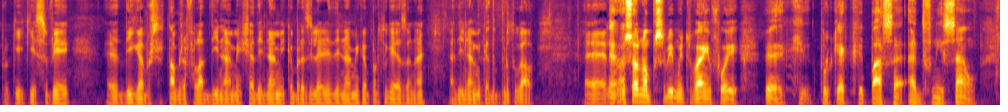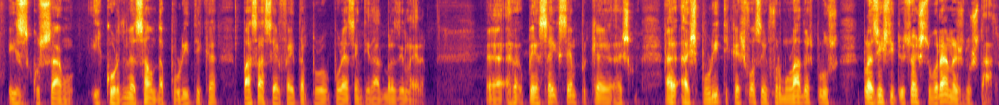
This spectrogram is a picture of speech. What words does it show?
Porque aqui se vê, eh, digamos, estamos a falar de dinâmicas, a dinâmica brasileira e a dinâmica portuguesa, não é? A dinâmica de Portugal. É, Eu só não percebi muito bem foi é, que, porque é que passa a definição, execução e coordenação da política passa a ser feita por, por essa entidade brasileira. Uh, pensei que sempre que as, as políticas fossem formuladas pelos, pelas instituições soberanas do Estado,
